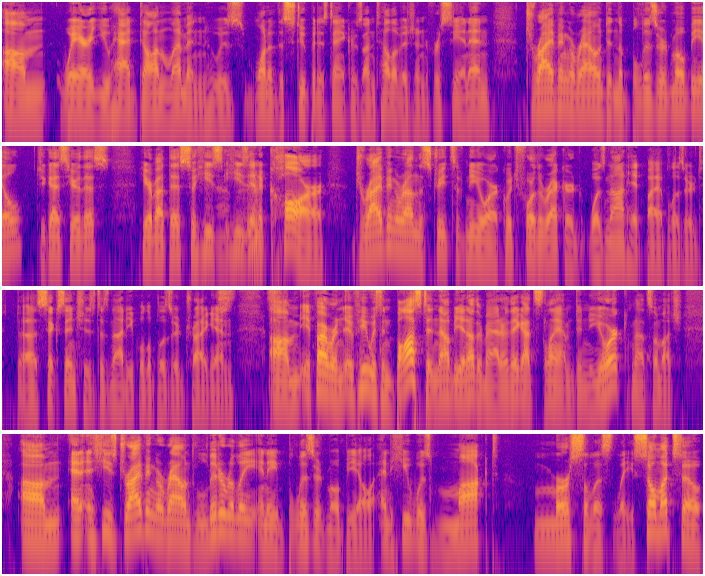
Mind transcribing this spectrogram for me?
um, where you had Don Lemon, who is one of the stupidest anchors on television for CNN, driving around in the Blizzard mobile. Did you guys hear this? Hear about this? So he's he's in a car driving around the streets of New York, which, for the record, was not hit by a blizzard. Uh, six inches does not equal a blizzard. Try again. Um, if I were, in, if he was in Boston, that'd be another matter. They got slammed. In New York, not so much. Um, and, and he's driving around literally in a blizzard mobile, and he was mocked mercilessly. So much so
